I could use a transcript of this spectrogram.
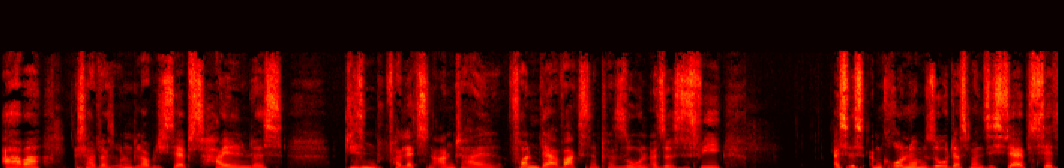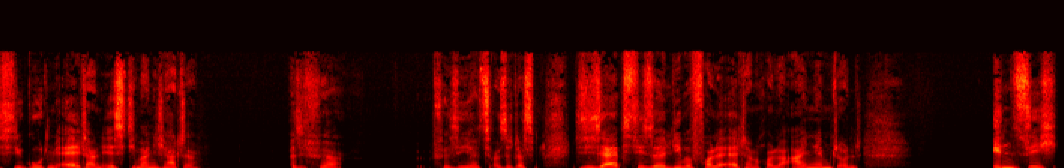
Aber es hat was unglaublich Selbstheilendes, diesen verletzten Anteil von der erwachsenen Person. Also es ist wie, es ist im Grunde genommen so, dass man sich selbst jetzt die guten Eltern ist, die man nicht hatte. Also für, für sie jetzt. Also dass sie selbst diese liebevolle Elternrolle einnimmt und in sich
